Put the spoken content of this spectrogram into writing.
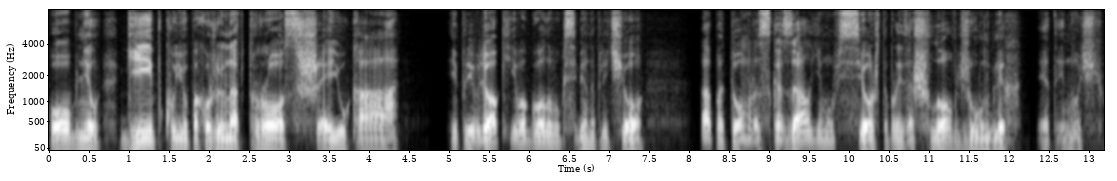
обнял гибкую, похожую на трос, шею Ка и привлек его голову к себе на плечо, а потом рассказал ему все, что произошло в джунглях этой ночью.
